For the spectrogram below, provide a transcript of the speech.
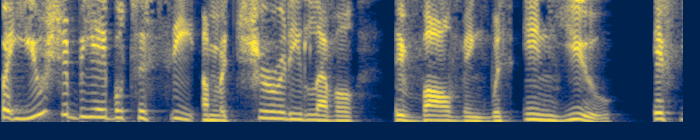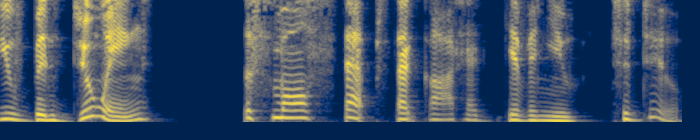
but you should be able to see a maturity level evolving within you if you've been doing the small steps that God had given you to do.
